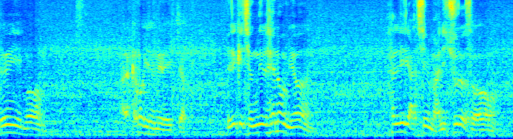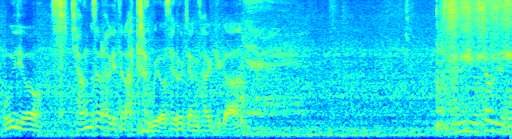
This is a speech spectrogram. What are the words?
거의 뭐 깔끔하게 정리되어 있죠. 이렇게 정리를 해 놓으면 할 일이 아침에 많이 줄어서 오히려 장사를 하게 더 낫더라고요. 새벽 장사하기가. 일이 없다 그래도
